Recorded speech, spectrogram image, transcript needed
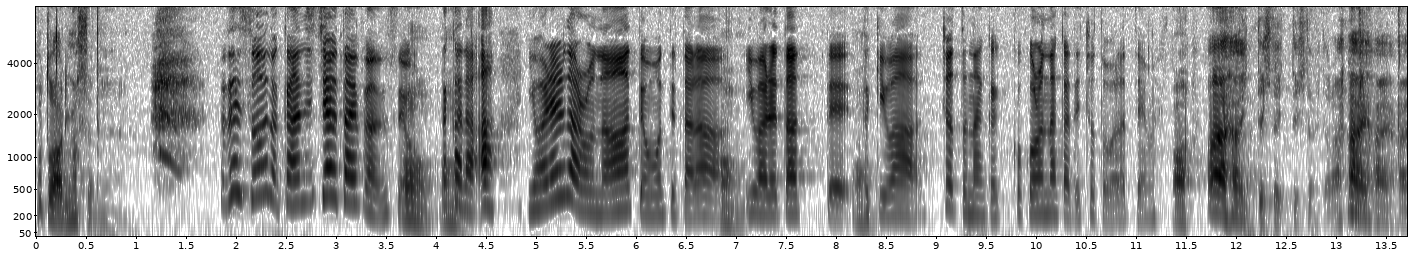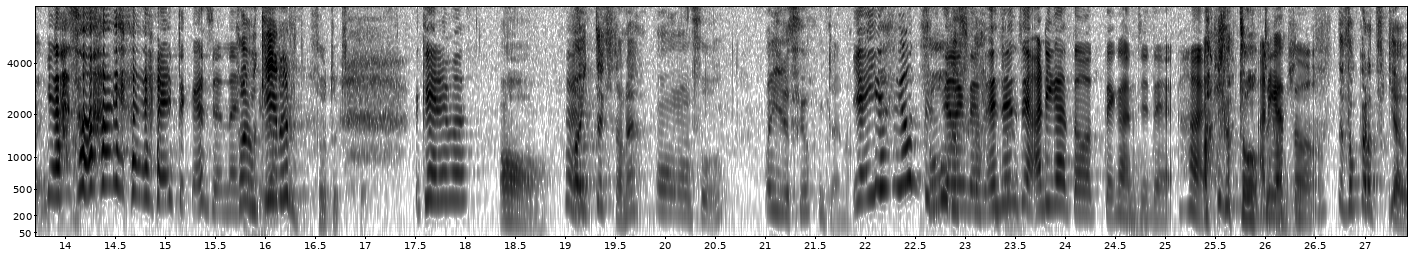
ことはありますよね。私そういうの感じちゃうタイプなんですよ、うんだからあ言われるだろうなって思ってたら、うん。言われたって時は、ちょっとなんか心の中でちょっと笑っちゃいましあはいはい行ってきた行ってきたみたいな、はいはいはい。たいやそうはいはいはいって感じじゃないんそれ受け入れる？のそういう時って。受け入れます。ああ、はい。あ行ってきたね。うんそう。あいいですよみたいな。いやいいですよって言ってなくて全然ありがとうって感じで、はい。ありがとうありがとう。でそこから付き合う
